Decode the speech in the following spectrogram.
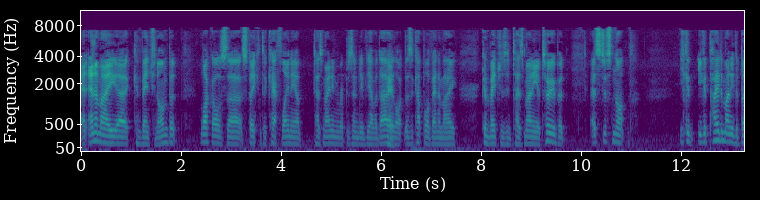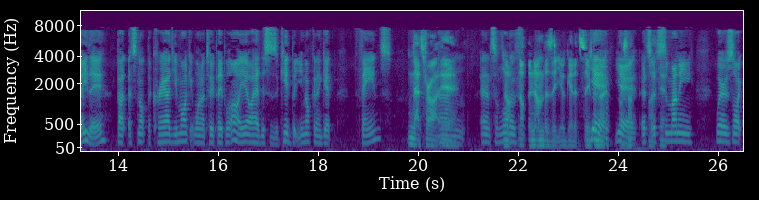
an anime uh, convention on, but like I was uh, speaking to Kathleen, our Tasmanian representative, the other day. Yeah. Like there's a couple of anime conventions in Tasmania too, but it's just not. You could you could pay the money to be there, but it's not the crowd. You might get one or two people. Oh yeah, I had this as a kid, but you're not going to get fans. That's right. yeah. Um, and it's a lot Not, of not the numbers that you'll get at Super. yeah, yeah. It's like it's that. the money. Whereas, like,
